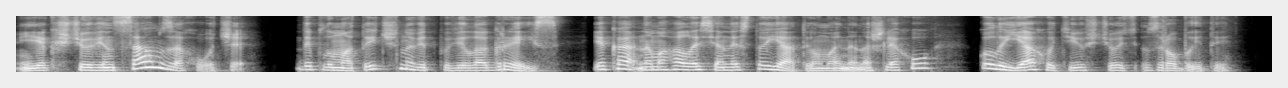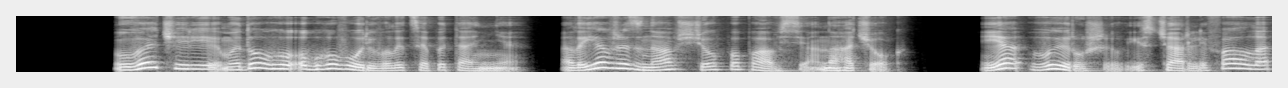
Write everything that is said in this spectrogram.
Якщо він сам захоче, дипломатично відповіла Грейс, яка намагалася не стояти у мене на шляху, коли я хотів щось зробити. Увечері ми довго обговорювали це питання, але я вже знав, що попався на гачок. Я вирушив із Чарлі Фалла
